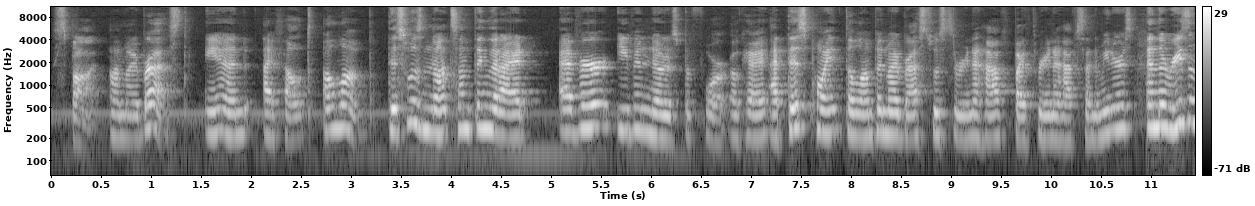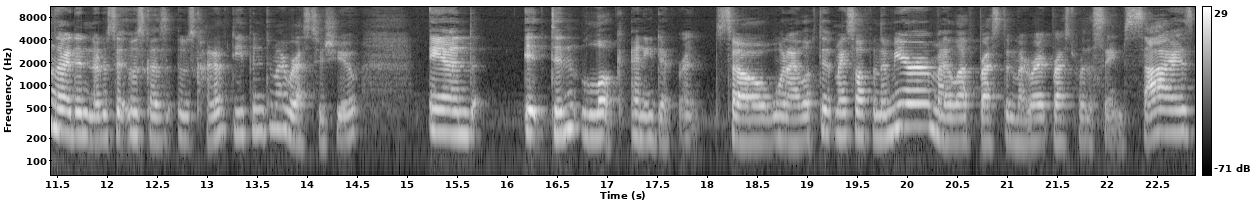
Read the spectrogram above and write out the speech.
spot on my breast and I felt a lump. This was not something that I had ever even noticed before, okay? At this point, the lump in my breast was three and a half by three and a half centimeters. And the reason that I didn't notice it was because it was kind of deep into my breast tissue and it didn't look any different. So when I looked at myself in the mirror, my left breast and my right breast were the same size.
